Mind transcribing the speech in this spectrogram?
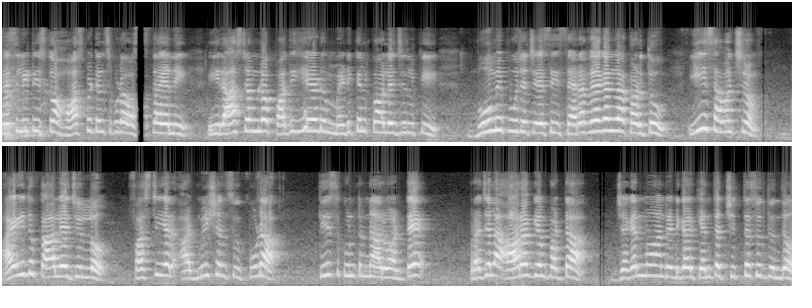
ఫెసిలిటీస్తో హాస్పిటల్స్ కూడా వస్తాయని ఈ రాష్ట్రంలో పదిహేడు మెడికల్ కాలేజీలకి భూమి పూజ చేసి శరవేగంగా కడుతూ ఈ సంవత్సరం ఐదు కాలేజీల్లో ఫస్ట్ ఇయర్ అడ్మిషన్స్ కూడా తీసుకుంటున్నారు అంటే ప్రజల ఆరోగ్యం పట్ల జగన్మోహన్ రెడ్డి గారికి ఎంత చిత్తశుద్ధి ఉందో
